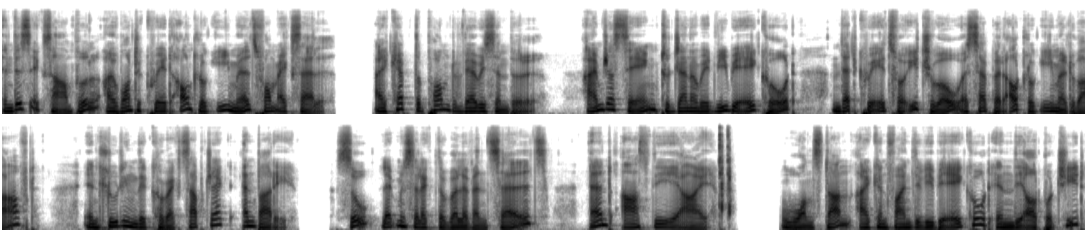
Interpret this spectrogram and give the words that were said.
In this example, I want to create Outlook emails from Excel. I kept the prompt very simple. I'm just saying to generate VBA code that creates for each row a separate Outlook email draft, including the correct subject and body. So let me select the relevant cells and ask the AI. Once done, I can find the VBA code in the output sheet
